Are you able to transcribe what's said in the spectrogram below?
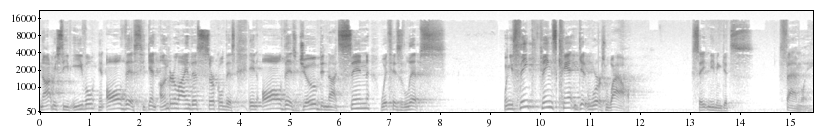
not receive evil? In all this, again, underline this, circle this. In all this, Job did not sin with his lips. When you think things can't get worse, wow. Satan even gets family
